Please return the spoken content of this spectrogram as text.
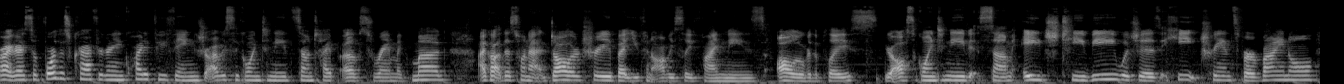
All right guys, so for this craft, you're gonna need quite a few things. You're obviously going to need some type of ceramic mug. I got this one at Dollar Tree, but you can obviously find these all over the place. You're also going to need some HTV, which is heat transfer vinyl.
